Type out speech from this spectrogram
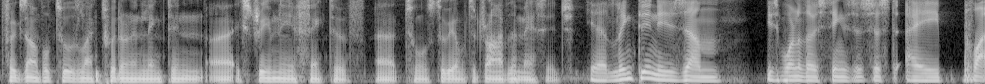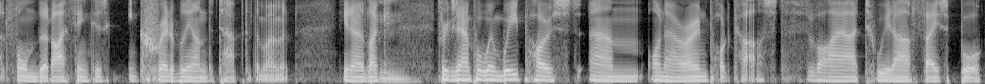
For example, tools like Twitter and LinkedIn are extremely effective uh, tools to be able to drive the message. Yeah, LinkedIn is um is one of those things. It's just a platform that I think is incredibly undertapped at the moment. You know, like Mm. for example, when we post um, on our own podcast via Twitter, Facebook,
